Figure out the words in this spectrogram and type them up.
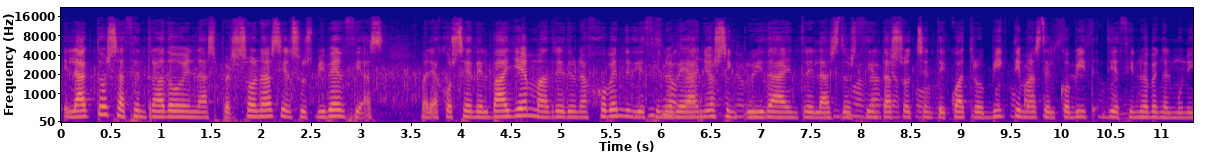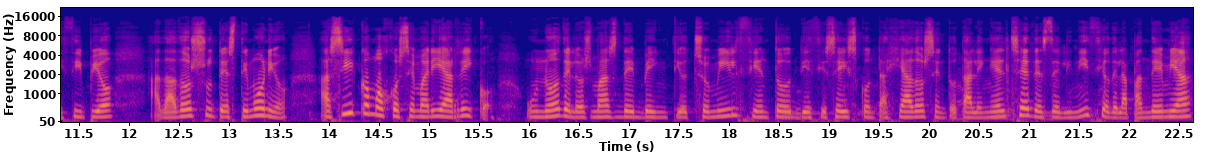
El acto se ha centrado en las personas y en sus vivencias. María José del Valle, madre de una joven de 19 años, incluida entre las 284 víctimas del COVID-19 en el municipio, ha dado su testimonio, así como José María Rico, uno de los más de 28.116 contagiados en total en Elche desde el inicio de la pandemia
